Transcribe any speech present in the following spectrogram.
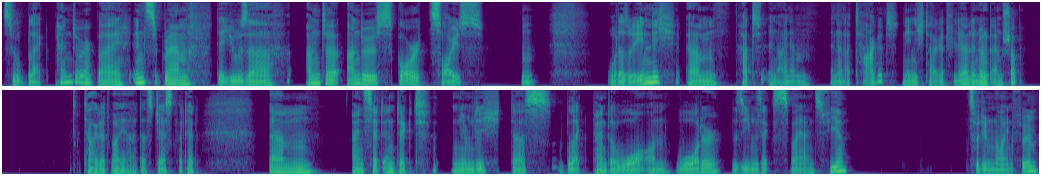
zu Black Panther bei Instagram. Der User under, underscore Zeus hm, oder so ähnlich ähm, hat in einem in einer Target, nee nicht Target Filiale, in irgendeinem Shop. Target war ja das Jazz Quartett. Ähm, ein Set entdeckt, nämlich das Black Panther War on Water 76214 zu dem neuen Film.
